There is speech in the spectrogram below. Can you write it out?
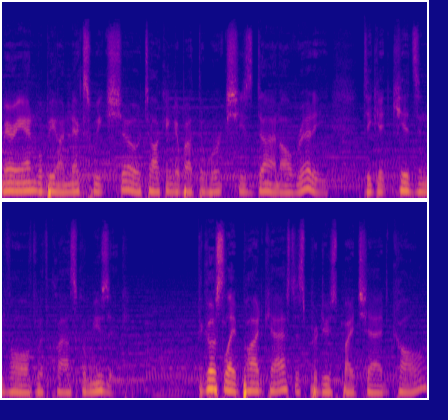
Marianne will be on next week's show talking about the work she's done already to get kids involved with classical music. The Ghostlight podcast is produced by Chad Call,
